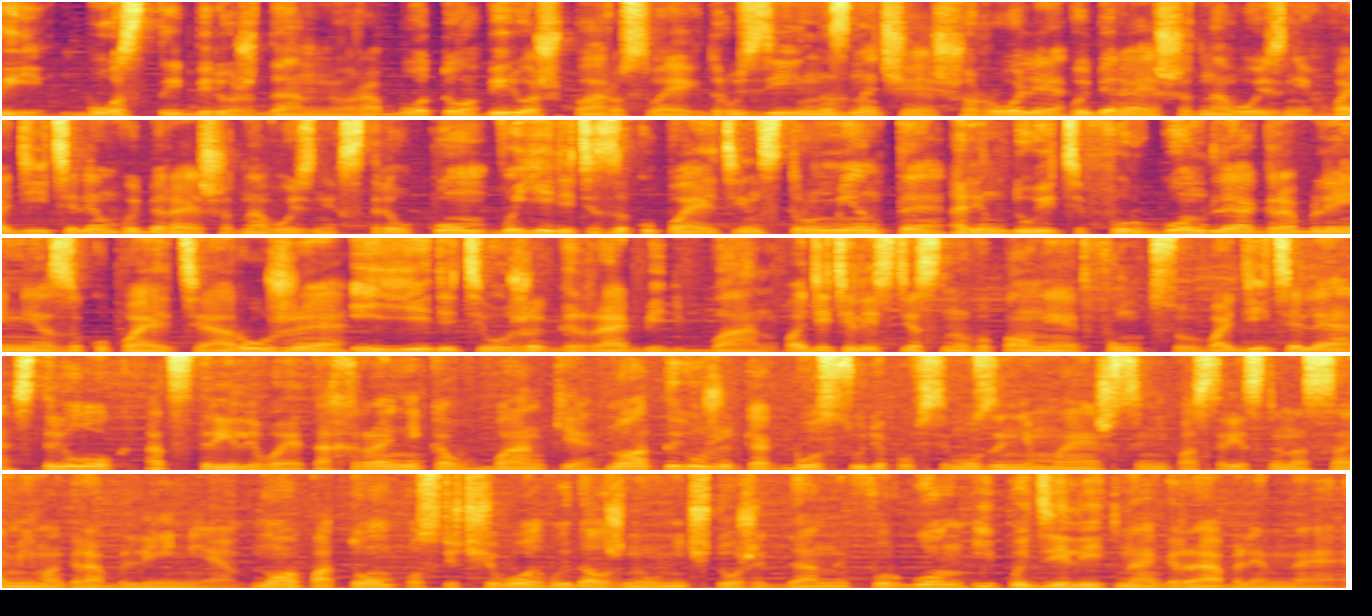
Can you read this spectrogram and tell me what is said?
ты. Босс, ты берешь данную работу, берешь пару своих друзей, назначаешь роли, выбираешь одного из них водителем, выбираешь одного из них стрелком, вы едете, закупаете инструменты, арендуете фургон для ограбления, закупаете оружие и едете уже грабить банк. Водитель, естественно, выполняет функцию водителя, стрелок отстреливает охранников в банке, ну а ты уже же как босс, судя по всему, занимаешься непосредственно самим ограблением. Ну а потом, после чего вы должны уничтожить данный фургон и поделить награбленное.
